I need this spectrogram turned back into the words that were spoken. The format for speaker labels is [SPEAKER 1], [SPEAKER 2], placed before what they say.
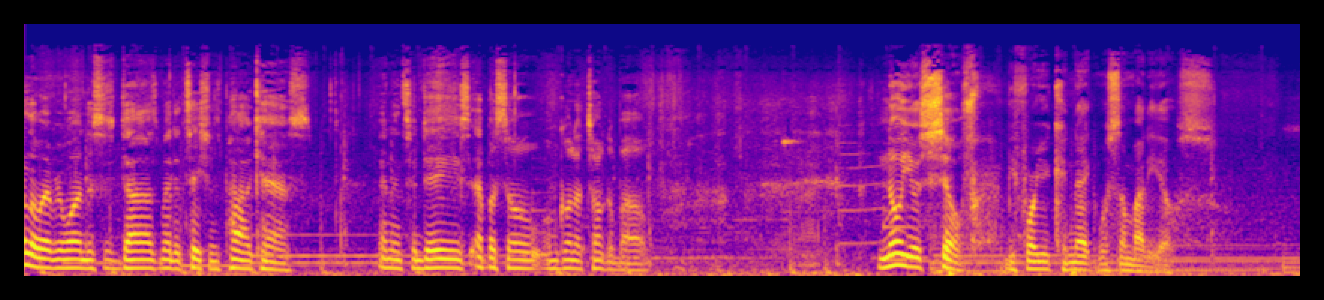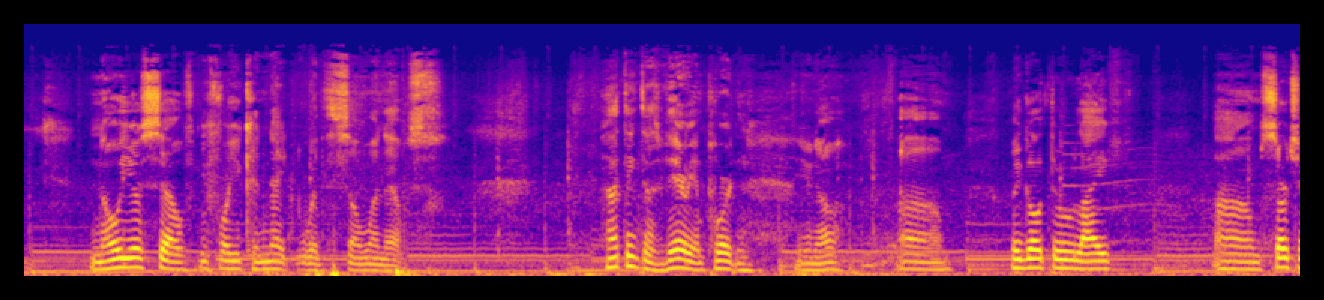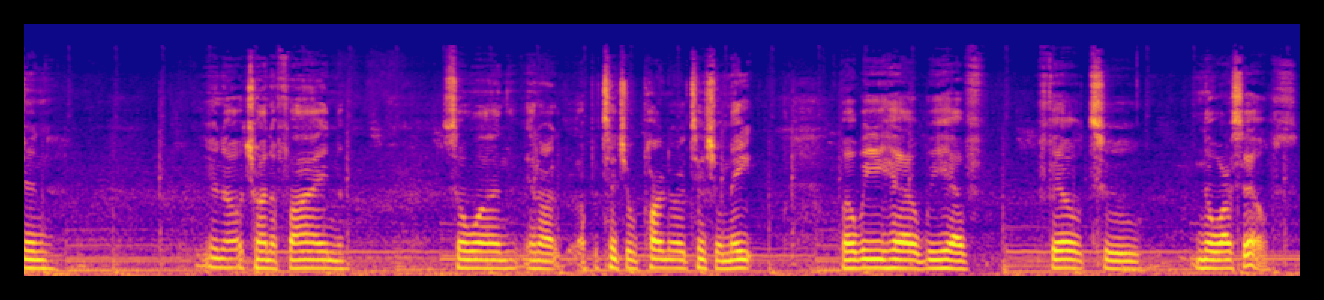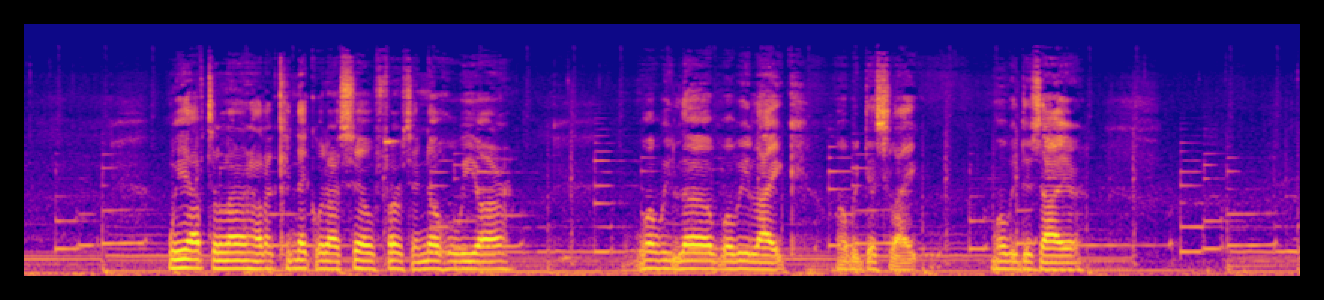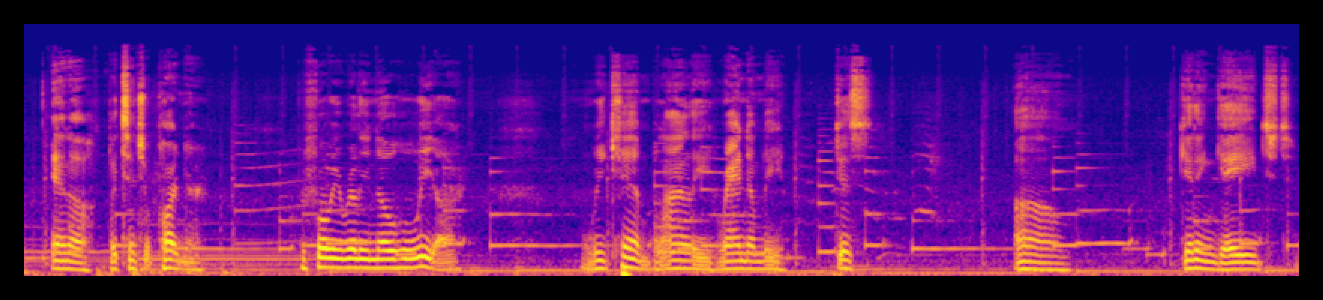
[SPEAKER 1] Hello, everyone. This is Don's Meditations Podcast. And in today's episode, I'm going to talk about know yourself before you connect with somebody else. Know yourself before you connect with someone else. I think that's very important, you know. Um, we go through life um, searching, you know, trying to find someone in our a potential partner, a potential mate, but we have we have failed to know ourselves. We have to learn how to connect with ourselves first and know who we are, what we love, what we like, what we dislike, what we desire, and a potential partner before we really know who we are. We can't blindly, randomly just um, get engaged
